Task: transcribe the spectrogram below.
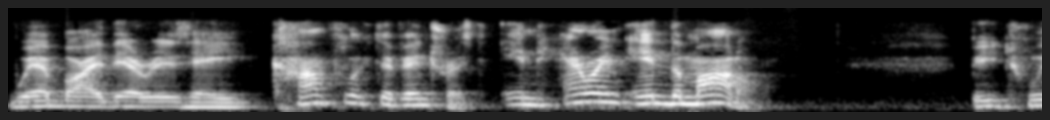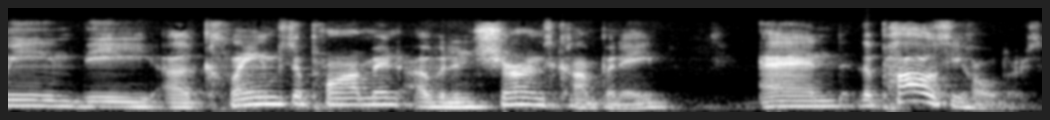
whereby there is a conflict of interest inherent in the model between the uh, claims department of an insurance company and the policyholders,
